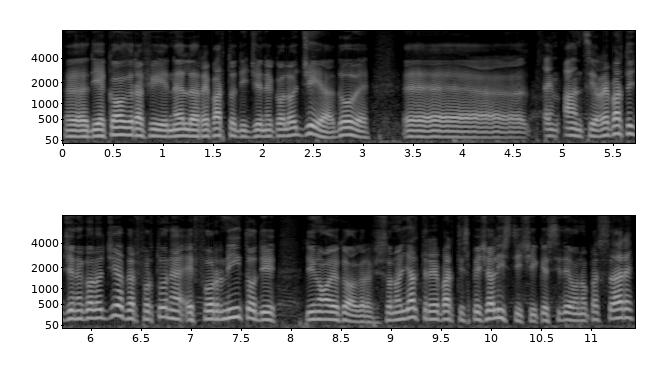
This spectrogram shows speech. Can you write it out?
eh, di ecografi nel reparto di ginecologia dove eh, anzi il reparto di ginecologia per fortuna è fornito di, di, nuovi ecografi. Sono gli altri reparti specialistici che si devono passare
